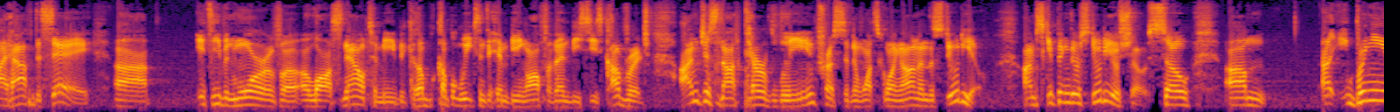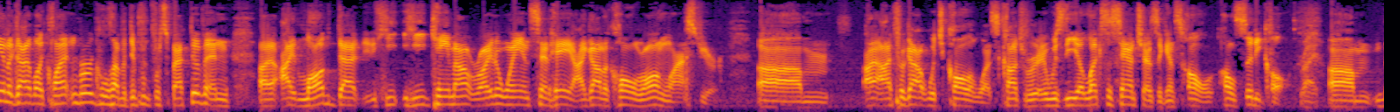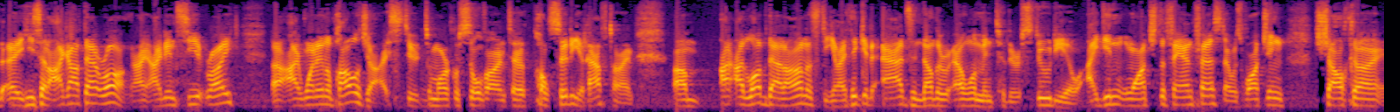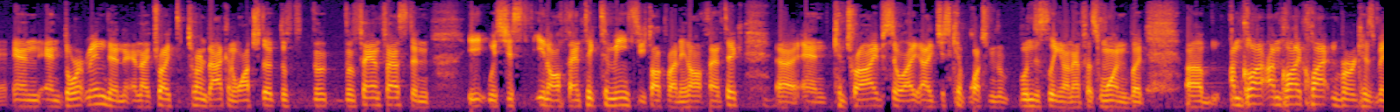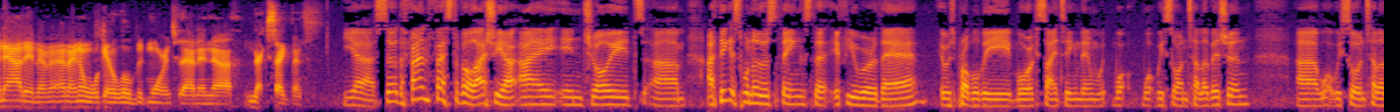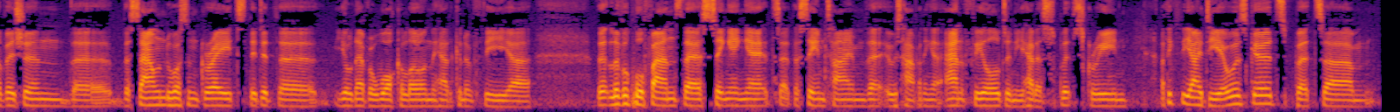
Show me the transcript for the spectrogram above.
I have to say, uh, it's even more of a, a, loss now to me because a couple weeks into him being off of NBC's coverage, I'm just not terribly interested in what's going on in the studio. I'm skipping their studio shows. So, um, uh, bringing in a guy like Clattenburg who'll have a different perspective, and uh, I loved that he, he came out right away and said, "Hey, I got a call wrong last year." Um, I, I, forgot which call it was. Controver- it was the Alexis Sanchez against Hull Hull City call. Right. Um, he said I got that wrong. I, I didn't see it right. Uh, I went and apologized to, to Marco Silva and to Hull City at halftime. Um, I, I, love that honesty, and I think it adds another element to their studio. I didn't watch the Fan Fest. I was watching Schalke and, and Dortmund, and, and I tried to turn back and watch the, the, the, the Fan Fest, and it was just inauthentic to me. So you talk about inauthentic uh, and contrived. So I, I, just kept watching the Bundesliga on FS1. But um, I'm glad I'm glad Clattenburg has been added, and, and I know we'll get a little bit more into that in uh, next segment. Yeah, so the fan festival actually I, I enjoyed. Um, I think it's one of those things that if you were there, it was probably more exciting than what what we saw on television. Uh, what we saw on television, the the sound wasn't great. They did the "You'll Never Walk Alone." They had kind of the uh, the Liverpool fans there singing it at the same time that it was happening at Anfield, and you had a split screen. I think the idea was good, but um,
